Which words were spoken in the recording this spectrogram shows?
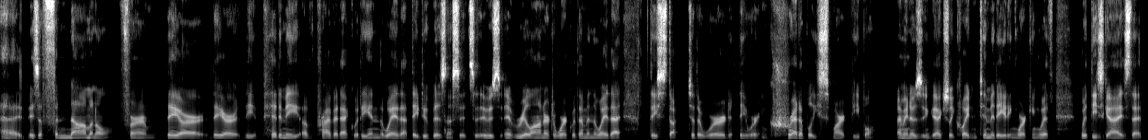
uh, is a phenomenal firm. They are they are the epitome of private equity in the way that they do business. It's it was a real honor to work with them in the way that they stuck to their word. They were incredibly smart people. I mean, it was actually quite intimidating working with with these guys that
